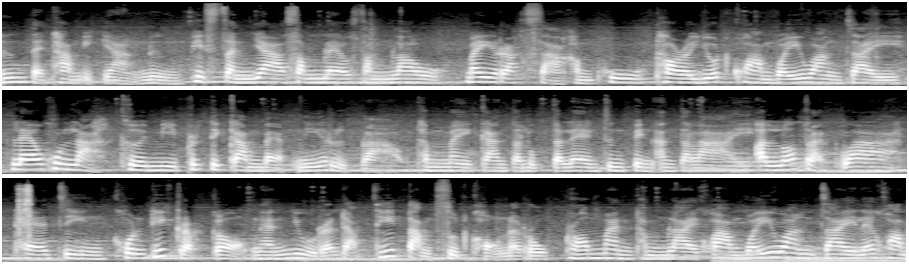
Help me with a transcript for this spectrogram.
นึงแต่ทำอีกอย่างหนึ่ง ผิดสัญญาซ้ำแล้วซ้ำเล่า ไม่รักษาคำพูด ทรยศความไว้วางใจ แล้วคุณล่ะ เคยมีพฤติกรรมแบบนี้หรือเปล่าทำไมการตลบตะแลงจึงเป็นอันตราย อัลลอฮ์ตรัสว่า แท้จริง คนที่กลับกรอกนั้นอยู่ระดับที่ต่ำสุดของนรก เพราะมันทำลายความไว้วางใจและความ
